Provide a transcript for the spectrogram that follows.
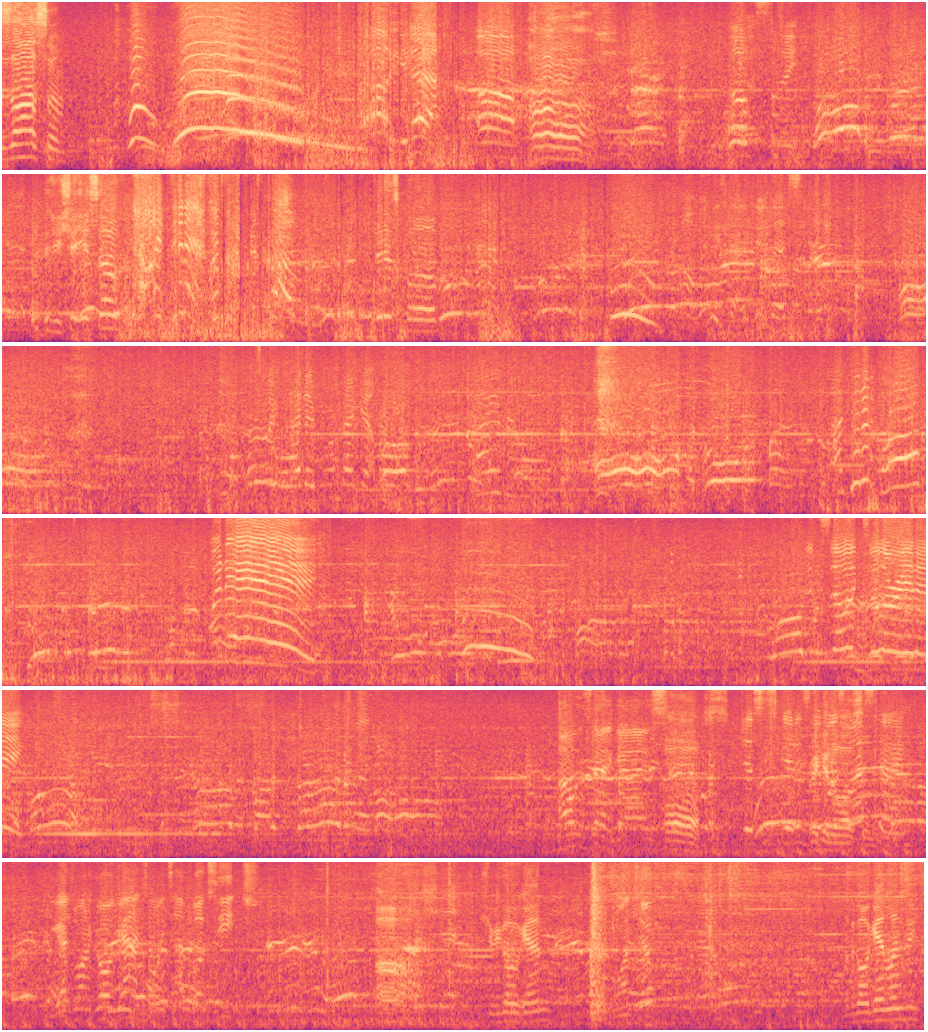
Is awesome. Oh, yeah. Uh, Oh. oh. Did you shit yourself? No, I didn't. Where's the first club? This pub. Oh, Wendy's gotta do this. Let's hi everyone back at home. It's so exhilarating. How was that guys? Oh. Just as good as it was awesome. last time. You guys want to go again? It's only 10 bucks each. Oh, shit. Should we go again? Want to? Want to go again, Lindsey?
